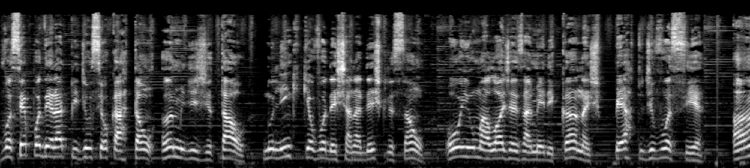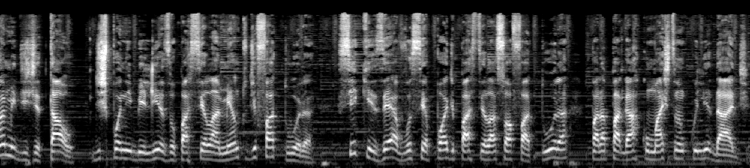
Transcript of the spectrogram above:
Você poderá pedir o seu cartão AME Digital no link que eu vou deixar na descrição ou em uma lojas americanas perto de você. A AME Digital disponibiliza o parcelamento de fatura. Se quiser, você pode parcelar sua fatura para pagar com mais tranquilidade.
